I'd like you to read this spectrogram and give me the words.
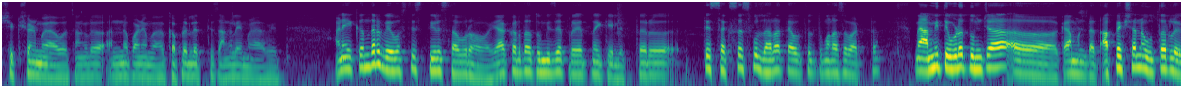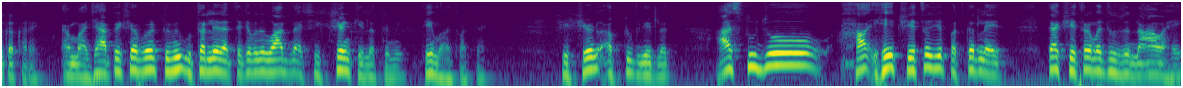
शिक्षण मिळावं चांगलं अन्नपाणी मिळावं कपडे लत्ते चांगले मिळावेत आणि एकंदर व्यवस्थित स्थिर स्थावर व्हावं याकरता तुम्ही जे प्रयत्न केले तर ते सक्सेसफुल झाला त्याबद्दल तुम्हाला असं वाटतं? मग आम्ही तेवढं तुमच्या काय म्हणतात अपेक्षांना उतरलो आहे का खरे? माझ्या अपेक्षा पण तुम्ही उतरलेला त्याच्याबद्दल वाद नाही. शिक्षण केलं तुम्ही ते महत्त्वाचं आहे. शिक्षण अप टू घेतलं आज तू जो हा हे क्षेत्र जे पत्करलं आहे त्या क्षेत्रामध्ये तुझं नाव आहे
